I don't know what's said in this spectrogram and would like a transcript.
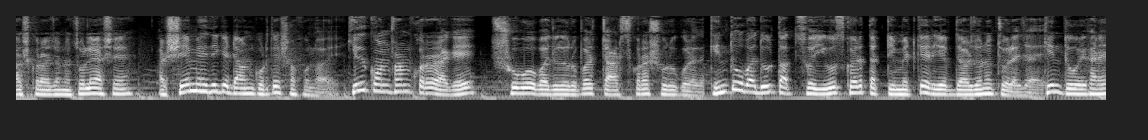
রাশ করার জন্য চলে আসে। আর সে মেহেদিকে ডাউন করতে সফল হয়। কিল কনফার্ম করার আগে শুভ ওবায়দুলের উপর চার্জ করা শুরু করে দেয়। কিন্তু ওবায়দুল তাৎস ইউজ করে তার টিমমেটকে রিভাইভ দেওয়ার জন্য চলে যায়। কিন্তু এখানে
